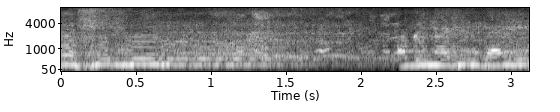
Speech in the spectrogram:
দর্শকদের আগে মাঠের বাইরে।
